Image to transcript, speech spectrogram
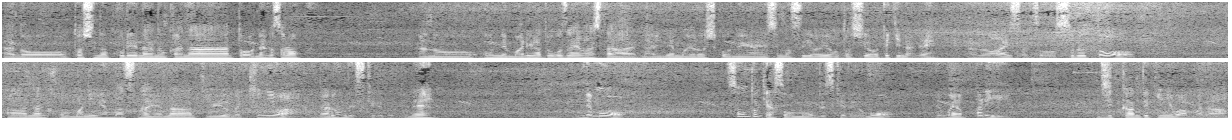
あの年の暮れなのかなと。なんかそのあの本年もありがとうございました。来年もよろしくお願いします良いお年を的なねあの挨拶をするとああなんかほんまに年末なんやなっていうような気にはなるんですけれどもね、うん、でもその時はそう思うんですけれどもでもやっぱり実感的にはまだ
